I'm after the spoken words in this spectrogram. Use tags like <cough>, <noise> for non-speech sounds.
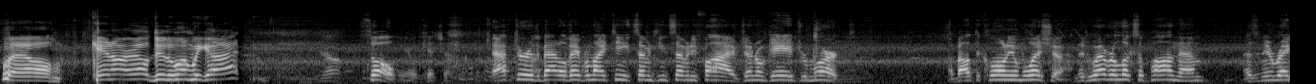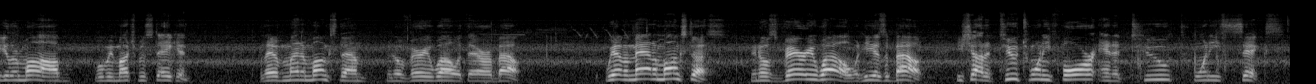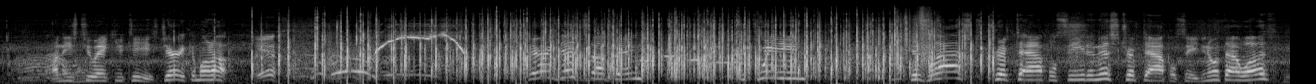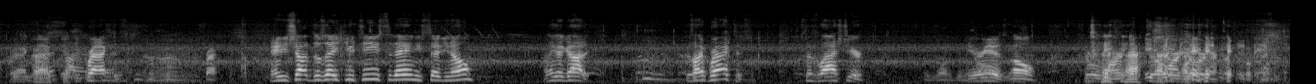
Well, can RL do the one we got? So, Yeah, we'll catch up. after the Battle of April 19th, 1775, General Gage remarked about the colonial militia that whoever looks upon them as an irregular mob will be much mistaken. They have men amongst them who know very well what they are about. We have a man amongst us who knows very well what he is about. He shot a 224 and a 226 on these two AQTs. Jerry, come on up. Yes. Jerry did something between his last trip to Appleseed and this trip to Appleseed. You know what that was? Practice. He practiced. And he shot those AQTs today and he said, you know, I think I got it. Because I practiced since last year. Here he is. Oh, <laughs>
